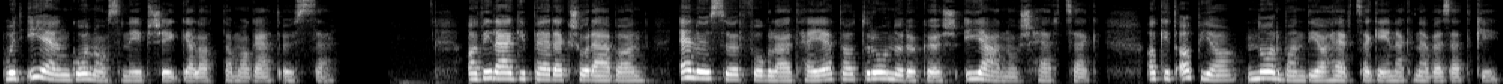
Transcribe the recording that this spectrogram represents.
hogy ilyen gonosz népséggel adta magát össze. A világi perek sorában először foglalt helyet a trónörökös János herceg, akit apja Normandia hercegének nevezett ki.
